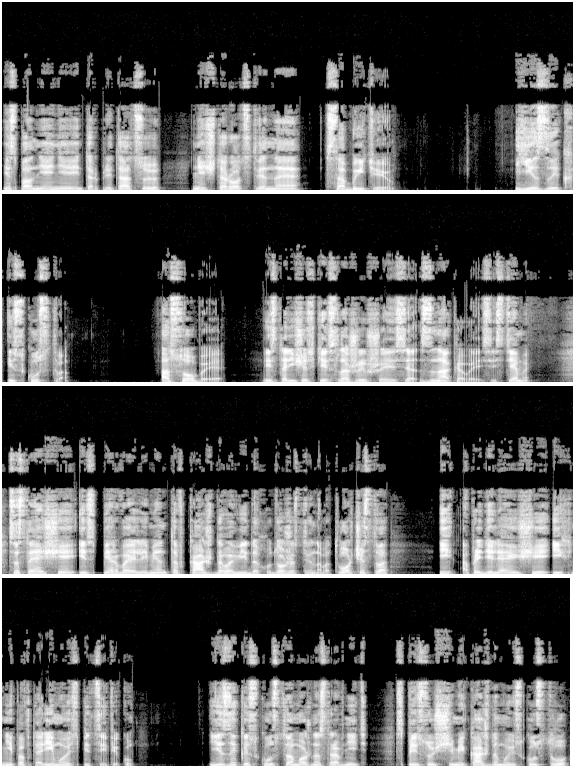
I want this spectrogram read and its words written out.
исполнение, интерпретацию, нечто родственное событию. Язык искусства. Особые, исторически сложившиеся знаковые системы, состоящие из первоэлементов каждого вида художественного творчества и определяющие их неповторимую специфику. Язык искусства можно сравнить с присущими каждому искусству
